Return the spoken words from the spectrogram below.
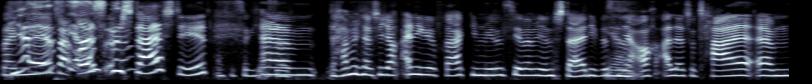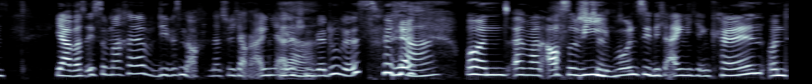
bei Hier mir, ist, bei ja, uns im stimmt. Stall steht. Das ist wirklich. Ähm, da haben mich natürlich auch einige gefragt, die Mädels hier bei mir im Stall, die wissen ja, Ja. auch alle total, ähm, ja, was ich so mache. Die wissen auch natürlich auch eigentlich alle Ja. schon, wer du bist. Ja. und äh, man auch so, wie Stimmt. wohnt sie nicht eigentlich in Köln? Und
